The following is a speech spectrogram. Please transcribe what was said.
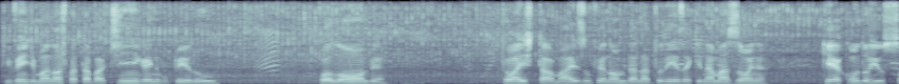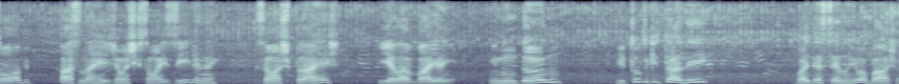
que vem de Manaus para Tabatinga, indo para o Peru, Colômbia. Então aí está mais um fenômeno da natureza aqui na Amazônia que é quando o rio sobe, passa nas regiões que são as ilhas, né? Que são as praias, e ela vai inundando e tudo que está ali vai descendo rio abaixo.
